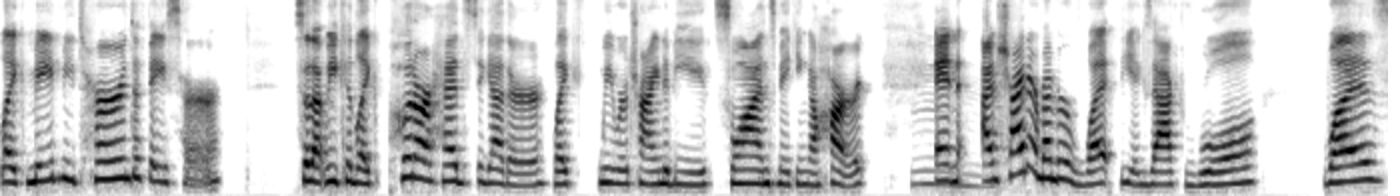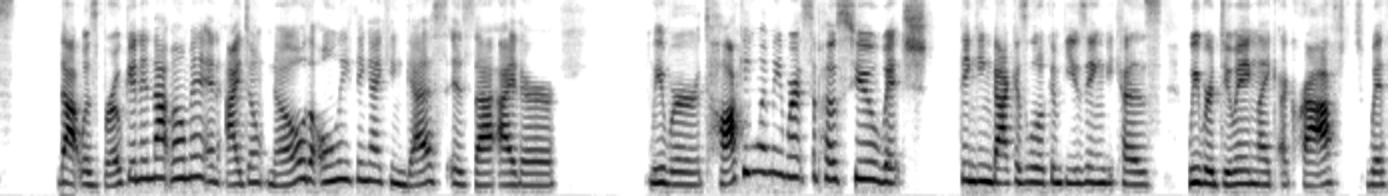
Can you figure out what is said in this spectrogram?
like made me turn to face her so that we could like put our heads together like we were trying to be swans making a heart. Mm. And I'm trying to remember what the exact rule was that was broken in that moment and I don't know. The only thing I can guess is that either we were talking when we weren't supposed to, which thinking back is a little confusing because we were doing like a craft with,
